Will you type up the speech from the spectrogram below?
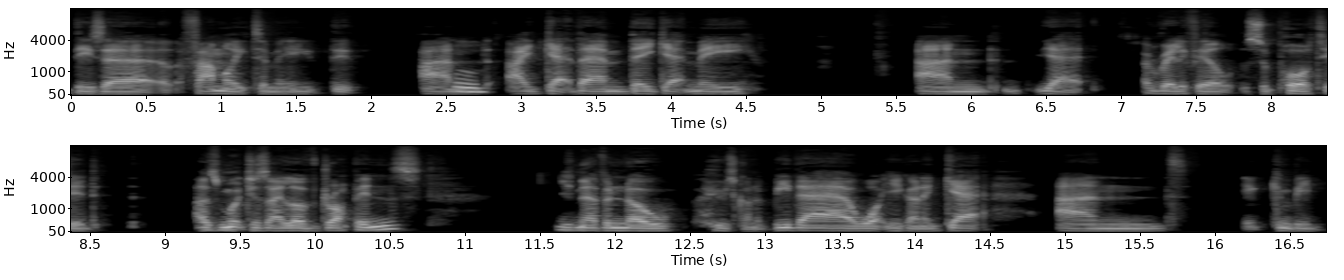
These are family to me, and mm. I get them, they get me, and yeah, I really feel supported. As much as I love drop-ins, you never know who's going to be there, what you're going to get, and it can be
